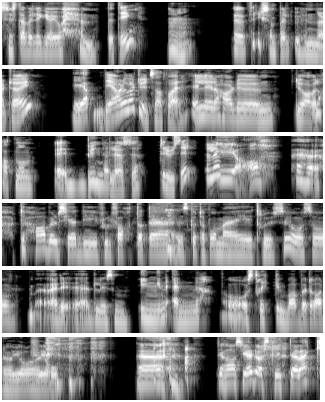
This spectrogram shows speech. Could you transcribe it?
syns det er veldig gøy å hente ting. Mm. Eh, For eksempel undertøy. Ja. Det har du vært utsatt for. Eller har du Du har vel hatt noen eh, bunneløse truser, eller? ja, det har vel skjedd i full fart at jeg skal ta på meg truse, og så er det, er det liksom ingen ende, og, strikken bare blir det høyere og høyere opp. Eh, det har skjedd at skrittet er vekk.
